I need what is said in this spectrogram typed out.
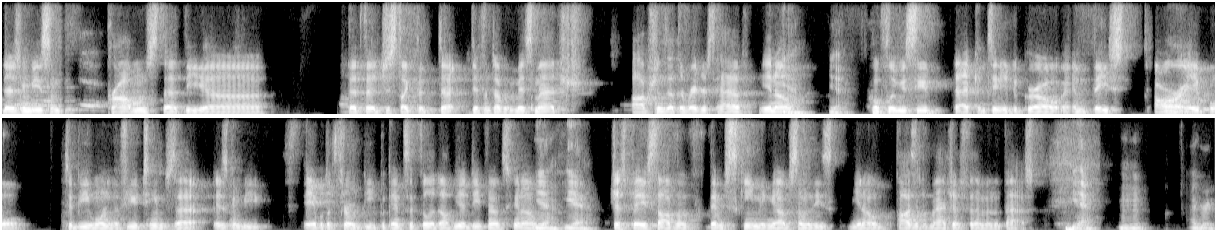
there's going to be some problems that the uh, that the just like the d- different type of mismatch options that the Raiders have. You know, yeah, yeah. Hopefully, we see that continue to grow, and they are able to be one of the few teams that is going to be able to throw deep against the Philadelphia defense. You know, yeah, yeah. Just based off of them scheming up some of these, you know, positive matchups for them in the past. Yeah, mm-hmm. I agree.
